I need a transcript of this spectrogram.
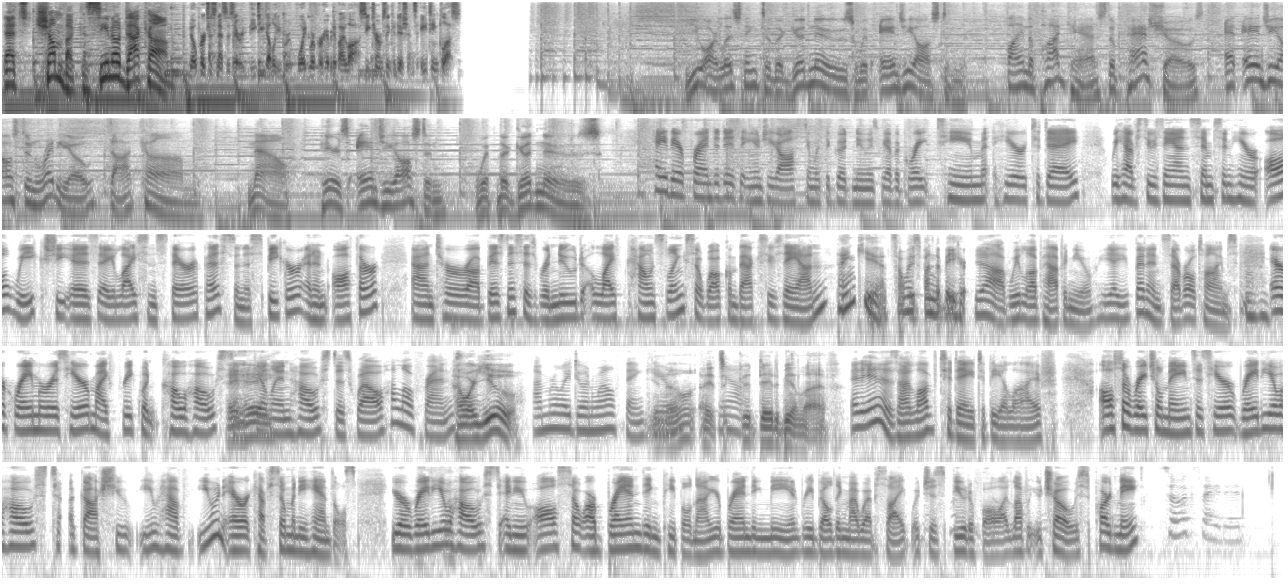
That's chumbacasino.com. No purchase necessary. VGW Group. Void were prohibited by law. See terms and conditions. 18 plus. You are listening to the good news with Angie Austin. Find the podcast of past shows at angieaustinradio.com. Now, here's Angie Austin with the good news. Hey there, friend. It is Angie Austin with the good news. We have a great team here today. We have Suzanne Simpson here all week. She is a licensed therapist and a speaker and an author, and her uh, business is Renewed Life Counseling. So, welcome back, Suzanne. Thank you. It's always fun to be here. Yeah, we love having you. Yeah, you've been in several times. Mm-hmm. Eric Raymer is here, my frequent co host Hey, and hey. fill in host as well. Hello, friend. How are you? I'm really doing well, thank you. You know, it's Yeah. a good day to be alive. It is. I love today to be alive. Also, Rachel Maines is here, radio host. Uh, gosh, you you have you and Eric have so many handles. You're a radio host, and you also are branding people now. You're branding me and rebuilding my website, which is beautiful. I love what you chose. Pardon me.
